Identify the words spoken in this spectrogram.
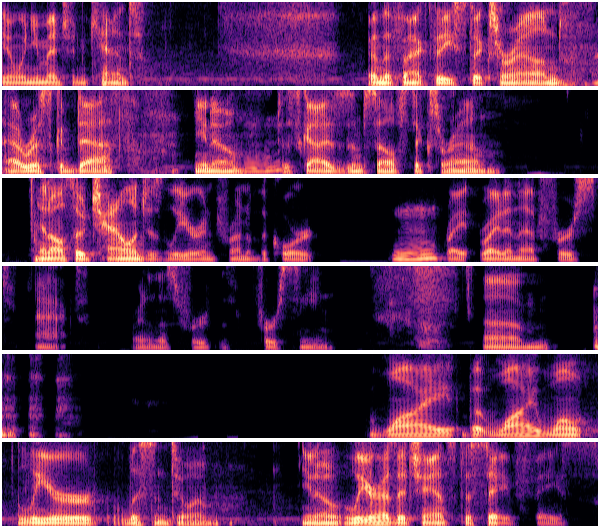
you know, when you mentioned Kent and the fact that he sticks around at risk of death, you know, Mhm. disguises himself, sticks around, and also challenges Lear in front of the court, right, right in that first act, right in this first first scene. Um, why? But why won't Lear listen to him? You know, Lear has a chance to save face.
